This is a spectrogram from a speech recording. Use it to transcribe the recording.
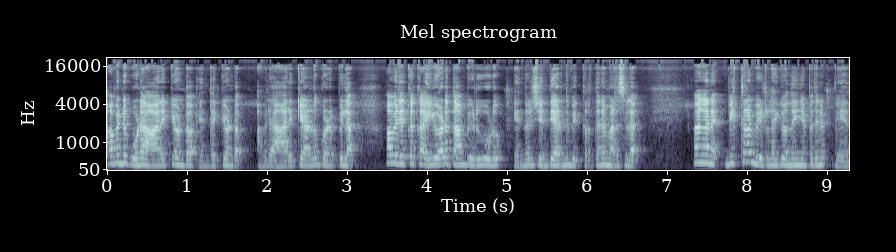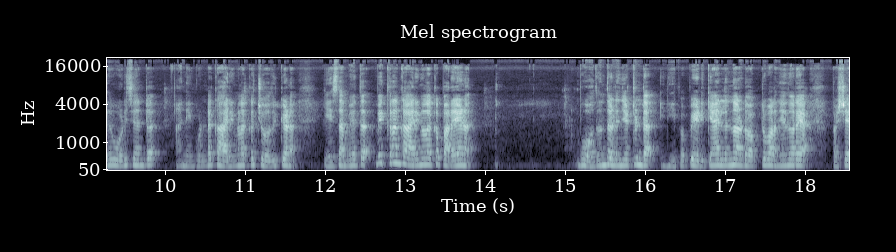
അവന്റെ കൂടെ ആരൊക്കെയുണ്ടോ എന്തൊക്കെയുണ്ടോ അവരാരൊക്കെയാണെങ്കിലും കുഴപ്പമില്ല. അവരൊക്കെ കൈയോടെ താൻ പിടികൂടും എന്നൊരു ചിന്തയായിരുന്നു വിക്രത്തിന്റെ മനസ്സിൽ. അങ്ങനെ വിക്രം വീട്ടിലേക്ക് വന്നു കഴിഞ്ഞപ്പോഴത്തേനും വേദം ഓടിച്ചെന്നിട്ട് അനികുണ്ട കാര്യങ്ങളൊക്കെ ചോദിക്കണം ഈ സമയത്ത് വിക്രം കാര്യങ്ങളൊക്കെ പറയണം. ബോധം തെളിഞ്ഞിട്ടുണ്ട്. ഇനിയിപ്പോൾ പേടിക്കാനില്ലെന്നാണ് ഡോക്ടർ പറഞ്ഞതെന്ന് പറയാം. പക്ഷേ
